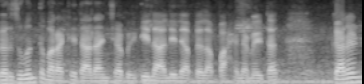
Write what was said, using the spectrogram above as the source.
गरजवंत मराठी दादांच्या भेटीला आलेले आपल्याला पाहायला मिळतात. कारण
